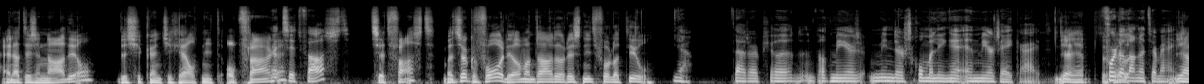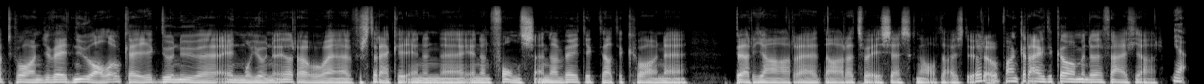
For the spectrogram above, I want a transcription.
En dat is een nadeel. Dus je kunt je geld niet opvragen. Het zit vast. Het zit vast. Maar het is ook een voordeel, want daardoor is het niet volatiel. Ja, daardoor heb je wat meer, minder schommelingen en meer zekerheid. Ja, je hebt Voor de lange termijn. Je hebt gewoon, je weet nu al, oké, okay, ik doe nu uh, 1 miljoen euro uh, verstrekken in een, uh, in een fonds. En dan weet ik dat ik gewoon per jaar daar 62.500 euro op aan krijg de komende vijf jaar. Ja.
